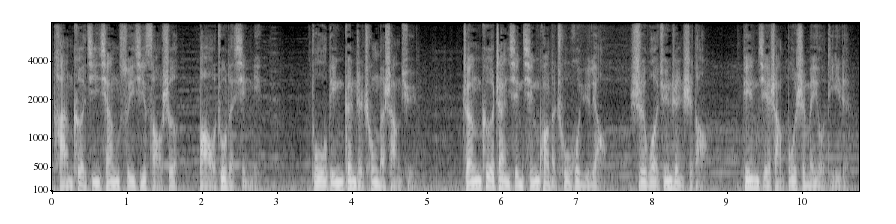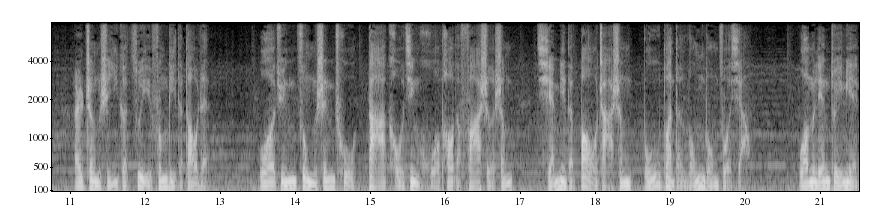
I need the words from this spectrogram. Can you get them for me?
坦克机枪随即扫射，保住了性命。步兵跟着冲了上去。整个战线情况的出乎预料，使我军认识到，边界上不是没有敌人，而正是一个最锋利的刀刃。我军纵深处大口径火炮的发射声。前面的爆炸声不断的隆隆作响，我们连对面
